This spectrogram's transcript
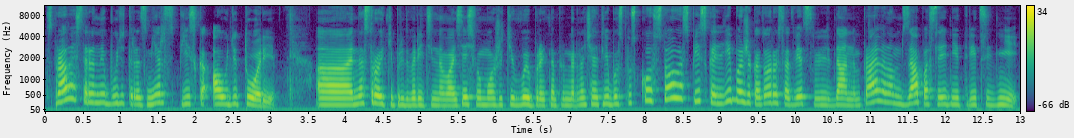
С правой стороны будет размер списка аудитории. А, настройки предварительного. Здесь вы можете выбрать, например, начать либо с пустого списка, либо же которые соответствовали данным правилам за последние 30 дней.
